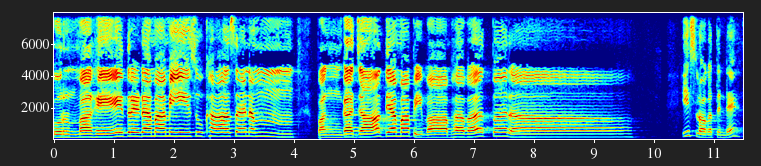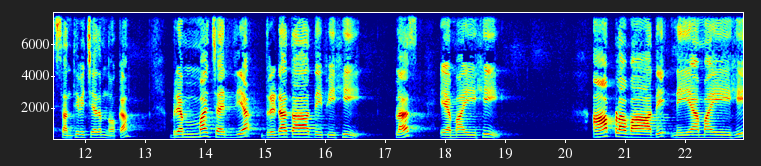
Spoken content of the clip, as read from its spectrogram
കുർമഹേ ദൃഢമമീ സുഖാസനം. പങ്കജാദ്യമപി വാഭവത്പരാ ഈ ശ്ലോകത്തിന്റെ സന്ധിവിച്ഛേദം നോക്കാം. ബ്രഹ്മചര്യ ദൃഢതാദിഭിഹി പ്ലസ് യമൈഹി ആപ്ലവാദി നിയമൈഹി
